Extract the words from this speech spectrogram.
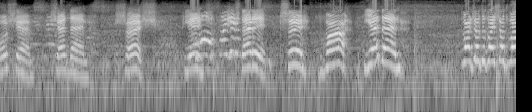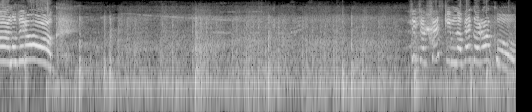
Osiem, siedem, sześć, pięć, cztery, trzy, dwa, jeden. 2022, nowy rok! Życzę wszystkim nowego roku!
